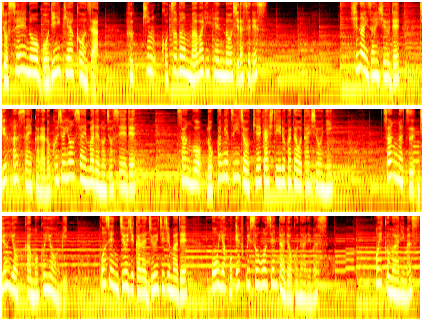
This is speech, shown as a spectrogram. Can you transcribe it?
女性のボディケア講座腹筋骨盤周り編のお知らせです。市内在住で18歳から64歳までの女性で産後6ヶ月以上経過している方を対象に3月14日木曜日。午前10時から11時まで法や保健福祉総合センターで行われます。保育もあります。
